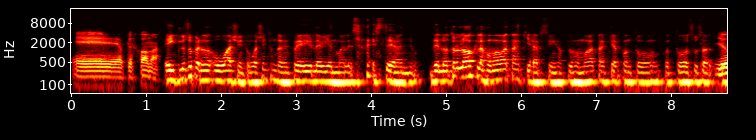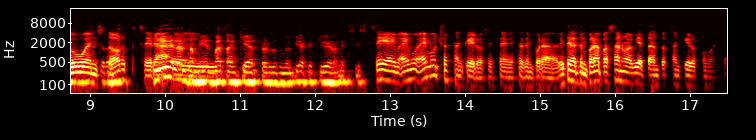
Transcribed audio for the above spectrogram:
Eh, Oklahoma. E incluso, perdón, Washington. Washington también puede irle bien mal este año. Del otro lado, Oklahoma va a tanquear, sí. Oklahoma va a tanquear con, todo, con todos sus... Stort será... Cleveland también va a tanquear, pero se me olvida que Cleveland existe. Sí, hay, hay, muchos tanqueros esta, esta temporada. Viste, la temporada pasada no había tantos tanqueros como esta.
